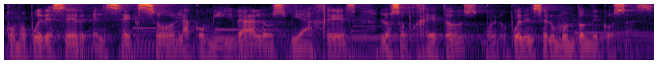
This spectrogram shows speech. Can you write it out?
como puede ser el sexo, la comida, los viajes, los objetos, bueno, pueden ser un montón de cosas.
